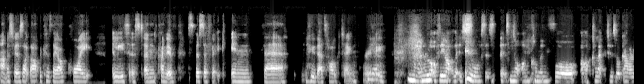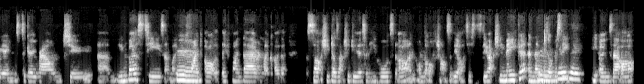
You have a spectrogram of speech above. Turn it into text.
atmospheres like that because they are quite elitist and kind of specific in their who they're targeting really No, and a lot of the art that is sourced is it's not uncommon for art collectors or gallery owners to go round to um, universities and like Mm. find art that they find there and like either Saatchi does actually do this and he hoards the art and on the off chance that the artists do actually make it and then he's Mm. obviously he owns their art.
